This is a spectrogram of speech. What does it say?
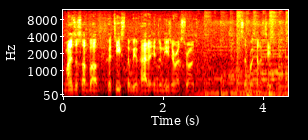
Reminds us of uh, patis that we have had at Indonesian restaurants. Similar kind of taste.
